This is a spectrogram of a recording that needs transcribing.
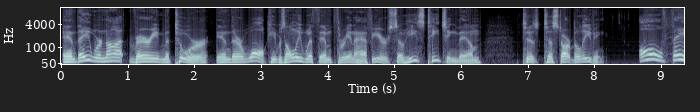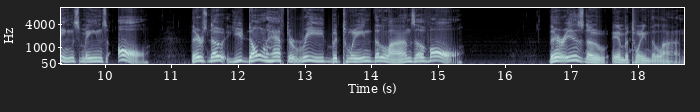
And they were not very mature in their walk. He was only with them three and a half years. So he's teaching them to, to start believing. All things means all. There's no, you don't have to read between the lines of all. There is no in between the line.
